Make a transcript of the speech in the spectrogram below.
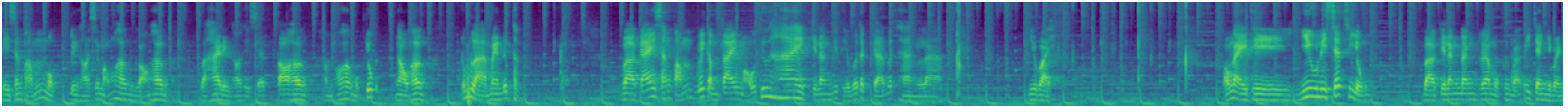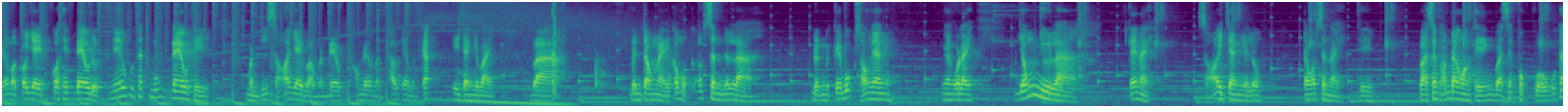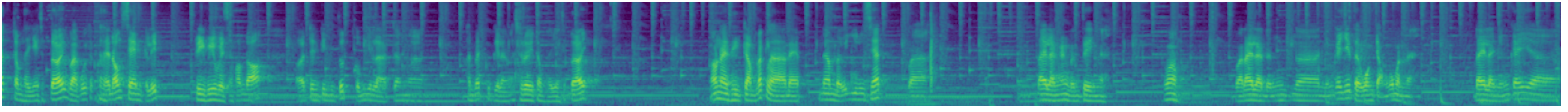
Thì sản phẩm một điện thoại sẽ mỏng hơn gọn hơn và hai điện thoại thì sẽ to hơn hầm hố hơn một chút ngầu hơn. Đúng là men đích thực và cái sản phẩm ví cầm tay mẫu thứ hai chị Lăng giới thiệu với tất cả khách hàng là như vậy. Mẫu này thì unisex sử dụng và Kỳ Lăng đăng ra một phiên bản y chang như vậy nữa mà có dây, có thể đeo được. Nếu quý khách muốn đeo thì mình chỉ xỏ dây vào mình đeo, không đeo mình tháo cho mình cắt, y chang như vậy. Và bên trong này có một option nữa là đựng được cây bút xỏ ngang ngang qua đây. Giống như là cái này, xỏ y chang vậy luôn trong option này thì và sản phẩm đang hoàn thiện và sẽ phục vụ quý khách trong thời gian sắp tới và quý khách có thể đón xem clip review về sản phẩm đó ở trên kênh youtube cũng như là trên à, fanpage của Kỳ Lan Luxury trong thời gian sắp tới. Mẫu này thì cầm rất là đẹp nam nữ unisex và đây là ngăn đựng tiền nè đúng không? Và đây là đựng uh, những cái giấy tờ quan trọng của mình nè. Đây là những cái uh,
